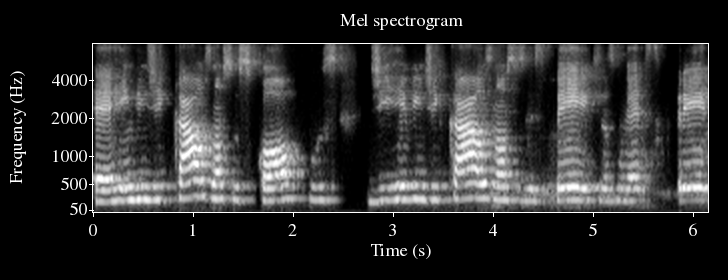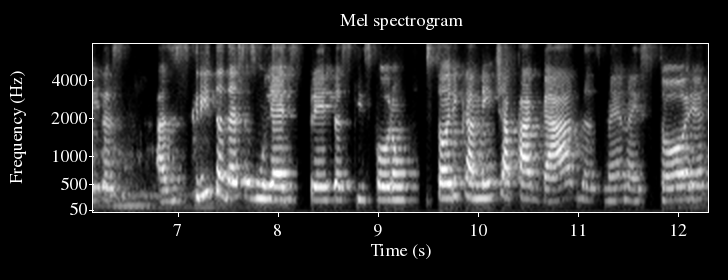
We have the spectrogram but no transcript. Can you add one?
é, reivindicar os nossos corpos, de reivindicar os nossos respeitos, as mulheres pretas, as escritas dessas mulheres pretas que foram historicamente apagadas né, na história.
